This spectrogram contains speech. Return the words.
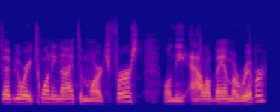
February 29th and March 1st on the Alabama River.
